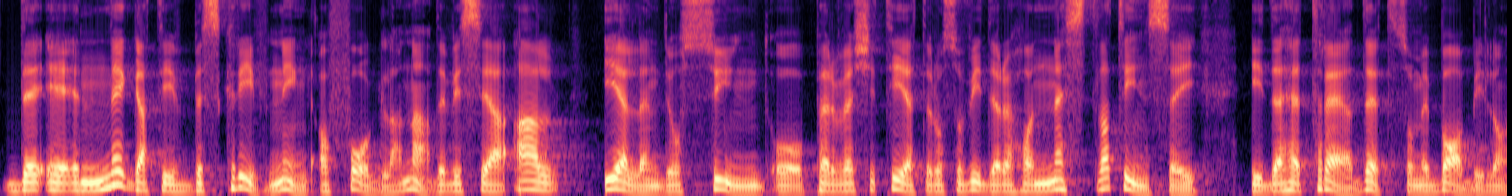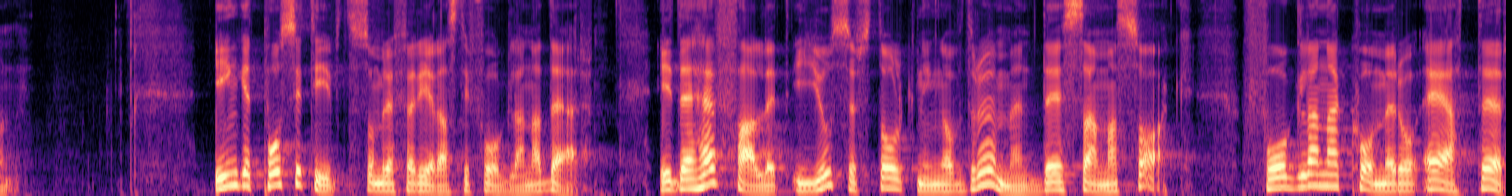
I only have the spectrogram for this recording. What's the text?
Det är en negativ beskrivning av fåglarna, det vill säga all elände och synd och perversiteter och så vidare har nästlat in sig i det här trädet som är Babylon. Inget positivt som refereras till fåglarna där. I det här fallet, i Josefs tolkning av drömmen, det är samma sak. Fåglarna kommer och äter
